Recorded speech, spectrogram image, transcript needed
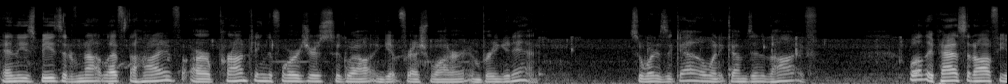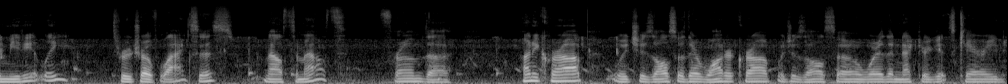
and these bees that have not left the hive are prompting the foragers to go out and get fresh water and bring it in. So, where does it go when it comes into the hive? Well, they pass it off immediately through trophallaxis, mouth to mouth, from the honey crop, which is also their water crop, which is also where the nectar gets carried.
